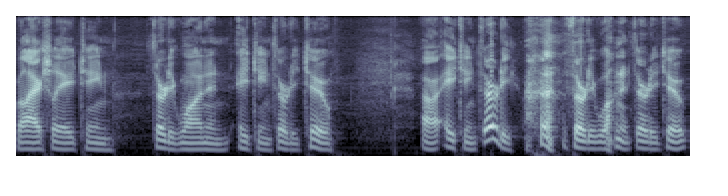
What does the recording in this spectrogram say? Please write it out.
Well, actually, 1831 and 1832. Uh, 1830, 31 and 32.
